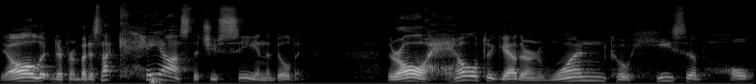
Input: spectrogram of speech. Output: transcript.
They all look different, but it's not chaos that you see in the building. They're all held together in one cohesive whole.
